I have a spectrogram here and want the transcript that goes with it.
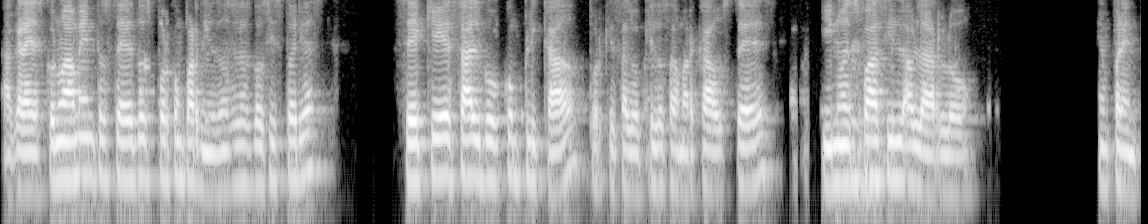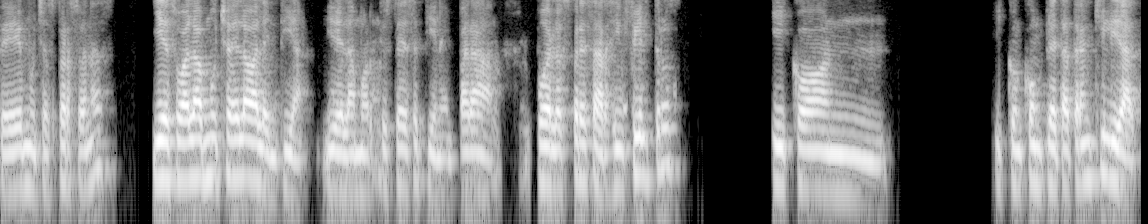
agradezco nuevamente a ustedes dos por compartirnos esas dos historias. Sé que es algo complicado porque es algo que los ha marcado a ustedes y no es fácil hablarlo en frente de muchas personas. Y eso habla mucho de la valentía y del amor que ustedes se tienen para poderlo expresar sin filtros y con, y con completa tranquilidad,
